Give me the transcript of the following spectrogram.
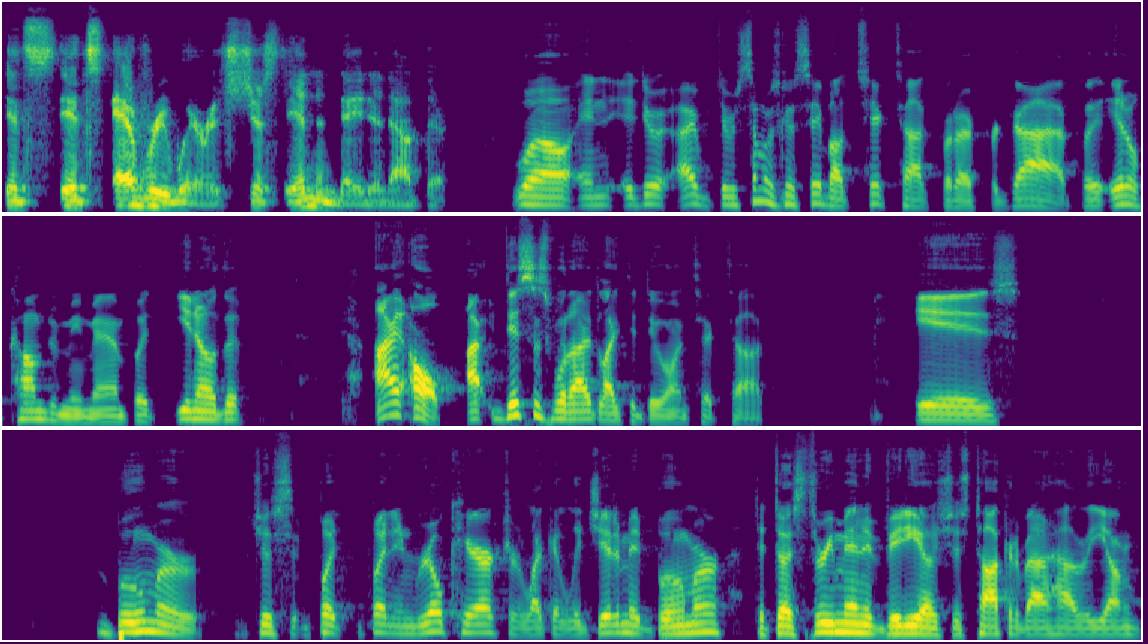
it's it's everywhere. It's just inundated out there. Well, and it, there, I, there was something I was going to say about TikTok, but I forgot. But it'll come to me, man. But you know the, I oh, I, this is what I'd like to do on TikTok, is boomer just but but in real character, like a legitimate boomer that does three minute videos just talking about how the young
